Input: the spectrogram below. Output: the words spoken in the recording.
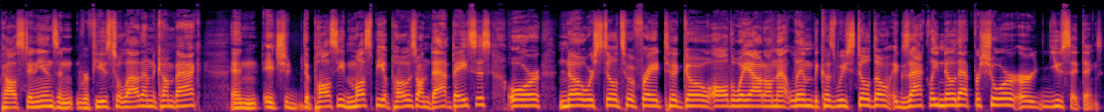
Palestinians and refuse to allow them to come back? And it should the policy must be opposed on that basis, or no, we're still too afraid to go all the way out on that limb because we still don't exactly know that for sure. Or you say things.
